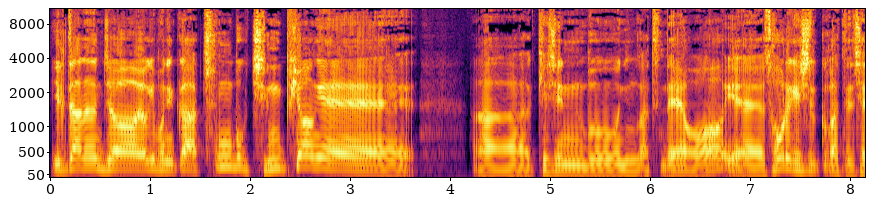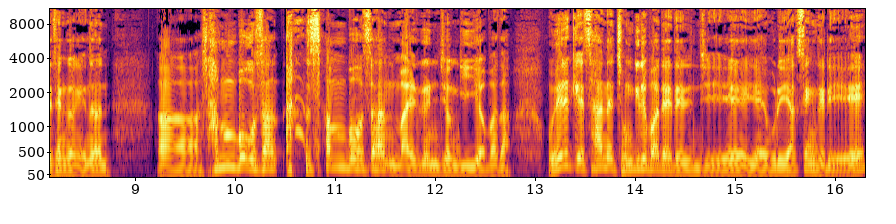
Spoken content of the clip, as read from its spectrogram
일단은 저 여기 보니까 충북 증평에 아, 계신 분인 것 같은데요. 예, 서울에 계실 것 같은데 제 생각에는 아, 삼보산, 삼보산 맑은 전기 이어받아. 왜 이렇게 산에 전기를 받아야 되는지, 예, 우리 학생들이.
